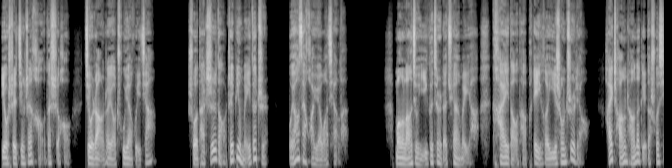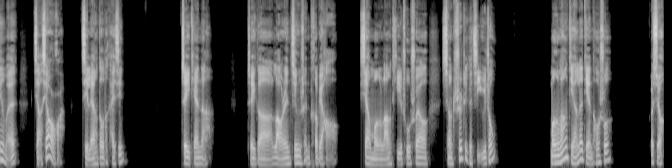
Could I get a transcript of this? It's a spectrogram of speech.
有时精神好的时候，就嚷着要出院回家，说他知道这病没得治，不要再花冤枉钱了。猛狼就一个劲儿的劝慰呀，开导他配合医生治疗，还常常的给他说新闻、讲笑话，尽量逗他开心。这一天呢，这个老人精神特别好，向猛狼提出说要想吃这个鲫鱼粥。猛狼点了点头说：“行，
